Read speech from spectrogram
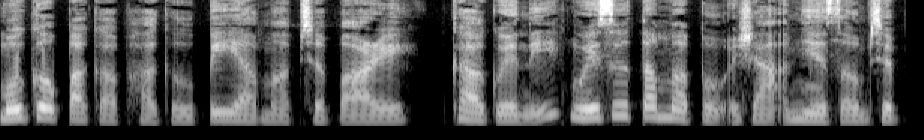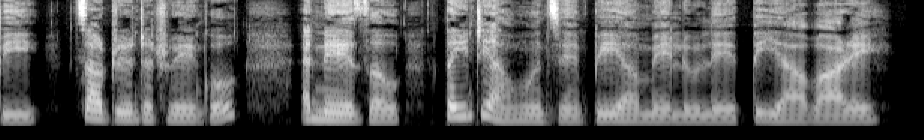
မိုးကုတ်ပကဖကိုပေးရမှာဖြစ်ပါတယ်။ကာကွယ်သည်ငွေစုသတ်မှတ်ပုံအရာအမြင့်ဆုံးဖြစ်ပြီးကြောက်တွင်းတစ်တွင်ကိုအနည်းဆုံးတိန့်တရာဝန်းကျင်ပေးရမယ်လို့လည်းသိရပါတယ်။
